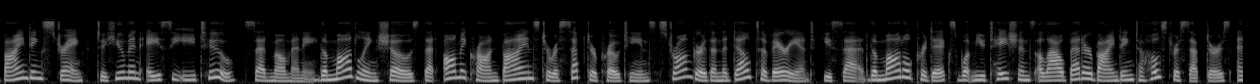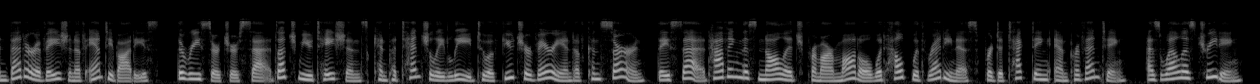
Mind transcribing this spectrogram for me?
binding strength to human ACE2, said Momeni. The modeling shows that Omicron binds to receptor proteins stronger than the Delta variant, he said. The model predicts what mutations allow better binding to host receptors and better evasion of antibodies, the researchers said. Such mutations can potentially lead to a future variant of concern, they said. Having this knowledge from our model would help with readiness for detecting and preventing, as well as treating,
